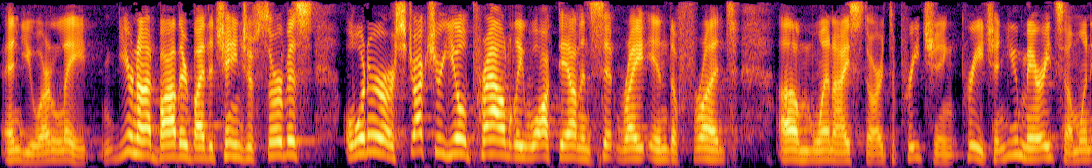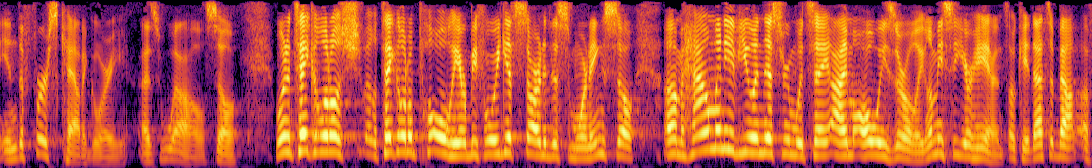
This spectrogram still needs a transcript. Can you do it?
and you are late. You're not bothered by the change of service, order, or structure. You'll proudly walk down and sit right in the front um, when I start to preaching, preach. And you married someone in the first category as well. So I want to take a little take a little poll here before we get started this morning. So um, how many of you in this room would say I'm always early? Let me see your hands. Okay, that's about a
